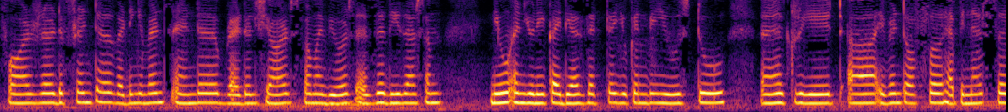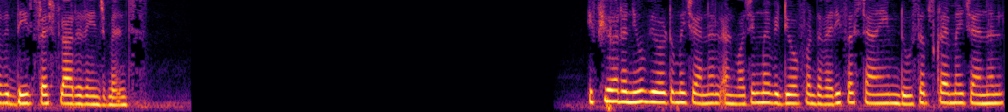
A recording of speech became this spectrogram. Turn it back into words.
for uh, different uh, wedding events and uh, bridal showers for my viewers as uh, these are some new and unique ideas that uh, you can be used to uh, create a event of uh, happiness with these fresh flower arrangements. If you are a new viewer to my channel and watching my video for the very first time do subscribe my channel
